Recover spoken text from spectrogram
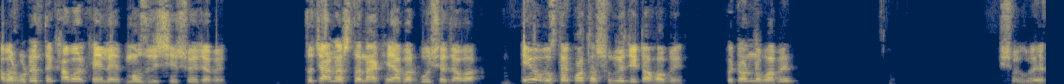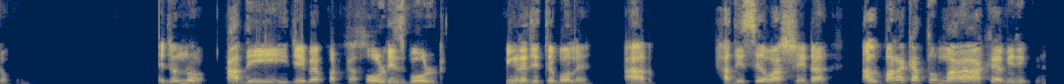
আবার হোটেলতে খাবার খাইলে মজলিস শেষ হয়ে যাবে। তো চা নাস্তা না খেয়ে আবার বসে যাওয়া। এই অবস্থায় কথা শুনলে যেটা হবে, ওইটা অন্যভাবে বিষয়গুলো এরকম। এই জন্য আদি যে ব্যাপারটা ওল্ড ইজ গোল্ড ইংরেজিতে বলে, আর হাদিসেও আসছে এটা, আল বারাকাতু মা আকাবিরিকুম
